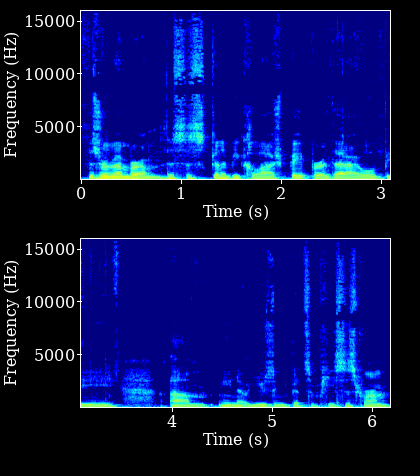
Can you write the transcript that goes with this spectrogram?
Because remember, um, this is gonna be collage paper that I will be, um, you know, using bits and pieces from.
